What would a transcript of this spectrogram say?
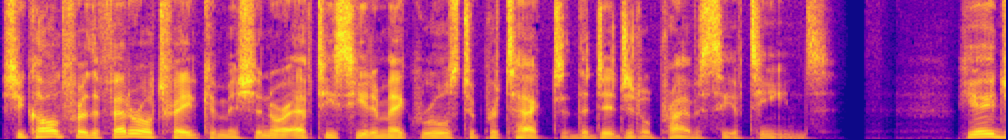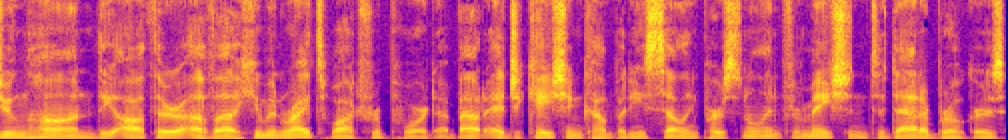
She called for the Federal Trade Commission, or FTC, to make rules to protect the digital privacy of teens. Hye Jung Han, the author of a Human Rights Watch report about education companies selling personal information to data brokers,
